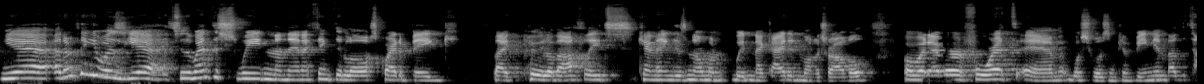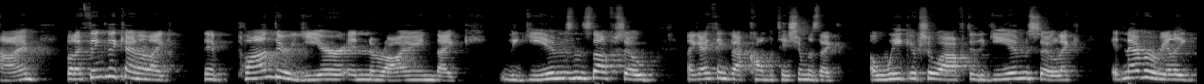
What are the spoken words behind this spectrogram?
Yeah, I don't think it was. Yeah, so they went to Sweden, and then I think they lost quite a big like pool of athletes, kind of thing, because no one would like I didn't want to travel or whatever for it, um, which wasn't convenient at the time. But I think they kind of like they planned their year in and around like the games and stuff. So like I think that competition was like a week or so after the games. So like it never really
